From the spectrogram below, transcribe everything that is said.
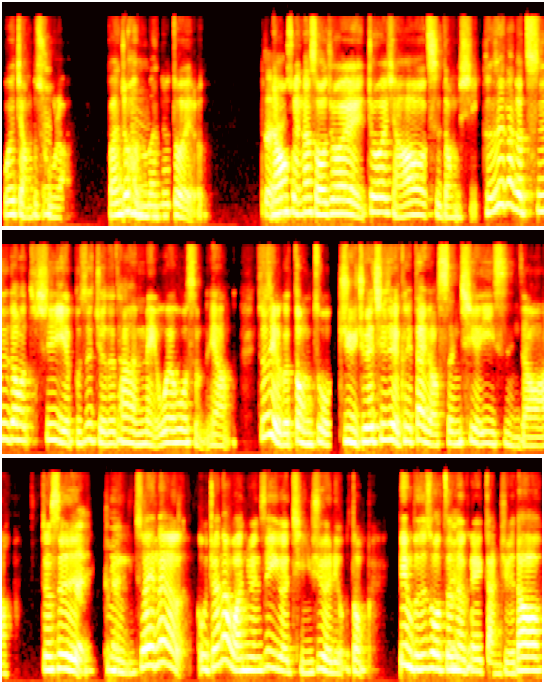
我也讲不出来，嗯、反正就很闷就对了。嗯，然后所以那时候就会就会想要吃东西，可是那个吃东西也不是觉得它很美味或什么样，就是有个动作咀嚼，其实也可以代表生气的意思，你知道吗？就是，嗯，所以那个，我觉得那完全是一个情绪的流动，并不是说真的可以感觉到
